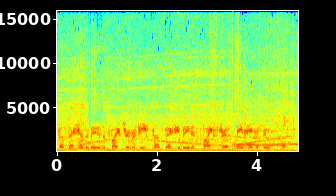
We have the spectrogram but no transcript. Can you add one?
Suspect has evaded the spike strip. Repeat, suspect evaded spike strip. Maintain pursuit.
